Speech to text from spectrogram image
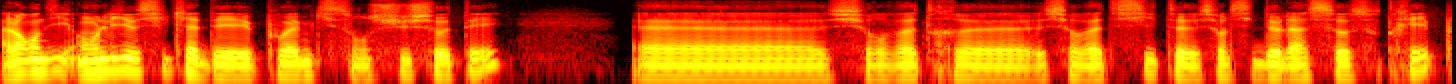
Alors on, dit, on lit aussi qu'il y a des poèmes qui sont chuchotés. euh, sur, votre, euh, sur votre site, sur le site de la sauce au trip.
